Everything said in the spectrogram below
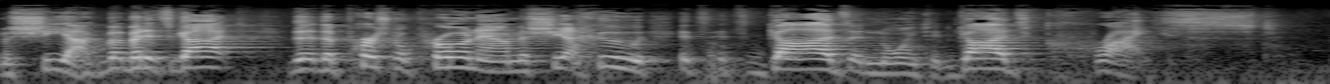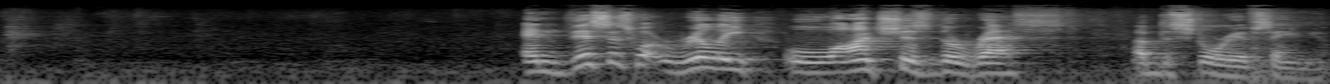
Mashiach. But, but it's got the, the personal pronoun, Mashiachu. It's, it's God's anointed, God's Christ. And this is what really launches the rest of the story of Samuel.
